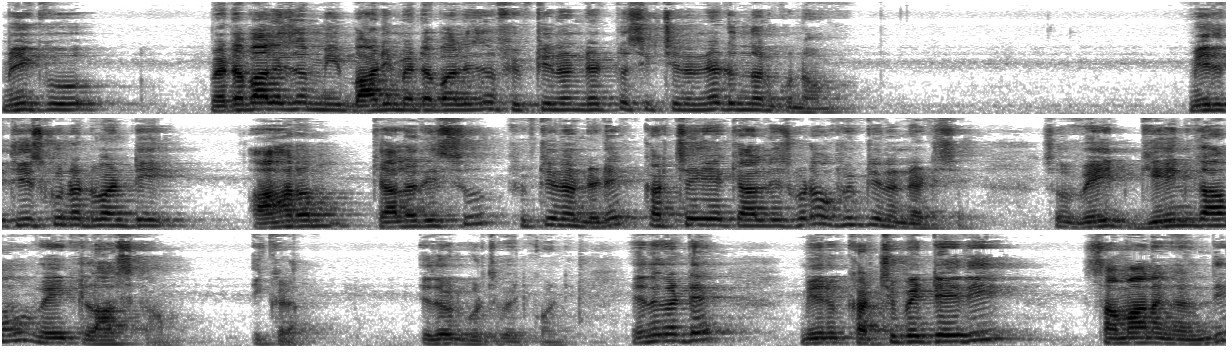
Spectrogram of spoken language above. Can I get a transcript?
మీకు మెటబాలిజం మీ body metabolism fifteen hundred to sixteen hundred ఉందనుకున్నాం. మీరు తీసుకున్నటువంటి ఆహారం క్యాలరీస్ ఫిఫ్టీన్ హండ్రెడే ఖర్చు అయ్యే క్యాలరీస్ కూడా ఒక ఫిఫ్టీన్ హండ్రెడ్సే సో వెయిట్ గెయిన్ కాము వెయిట్ లాస్ కాము. ఇక్కడ ఇదొకటి గుర్తుపెట్టుకోండి. ఎందుకంటే మీరు ఖర్చు పెట్టేది సమానంగా ఉంది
